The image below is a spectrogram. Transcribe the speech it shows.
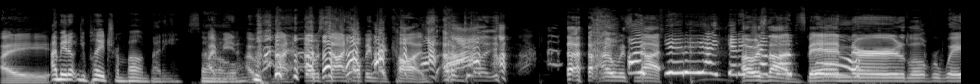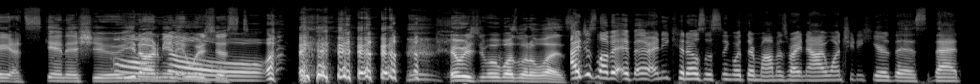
I I mean you played trombone, buddy. So I mean, I was not I was not helping my cause. I was I'm not. kidding. I'm kidding. I was not band nerd, a little overweight, had skin issue. you know what I oh, mean? Oh, no. It was just it was it was what it was. I just love it. If there are any kiddos listening with their mamas right now, I want you to hear this that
